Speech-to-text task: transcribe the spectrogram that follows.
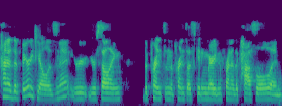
kind of the fairy tale, isn't it? You're you're selling the prince and the princess getting married in front of the castle and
